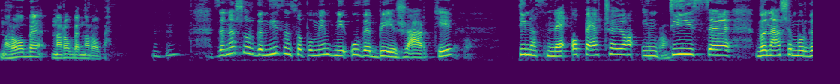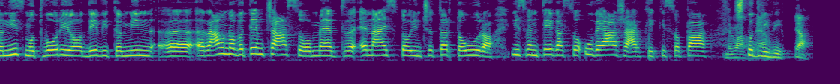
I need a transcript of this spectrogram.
Narobe, narobe, narobe. Uh -huh. Za naš organizem so pomembni UVB žarki. Tako ti nas ne opečejo in Tako. ti se v našem organizmu tvorijo D-vitamin eh, ravno v tem času med 11. in 4. uro. Izven tega so UVA žarki, ki so pa Nevarne, škodljivi. Ja.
